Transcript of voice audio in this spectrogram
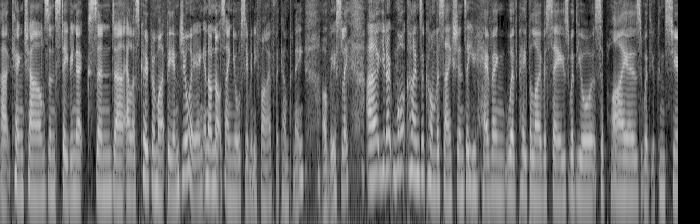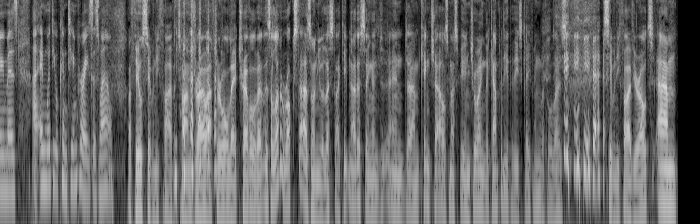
uh, King Charles and Stevie Nicks and uh, Alice Cooper might be enjoying. And I'm not saying you're 75, the company, obviously. Uh, you know, what kinds of conversations are you having with people overseas, with your suppliers? with your consumers, uh, and with your contemporaries as well. I feel 75 at times, Ro, after all that travel. But there's a lot of rock stars on your list, I keep noticing. And, and um, King Charles must be enjoying the company that he's keeping with all those 75 year olds. Um,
